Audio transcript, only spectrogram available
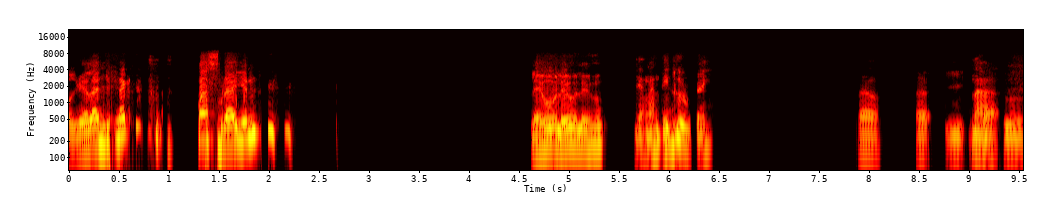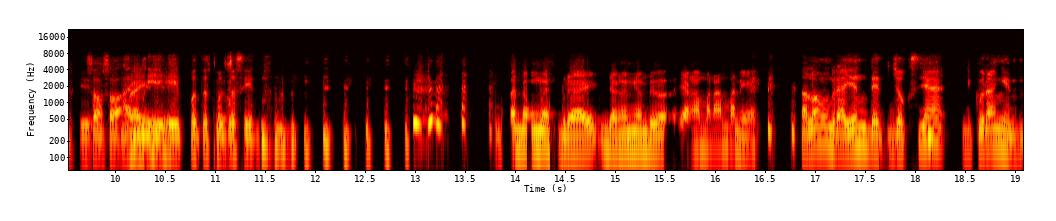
Oke, lanjut next. Mas Brian. Leo, Leo, Leo. Jangan tidur, Bray. I- Nah, ka- lu i- sosok Bray. diputus-putusin. Bukan dong Mas Bray, jangan ngambil yang aman-aman ya. Tolong Brian dead jokes-nya dikurangin.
